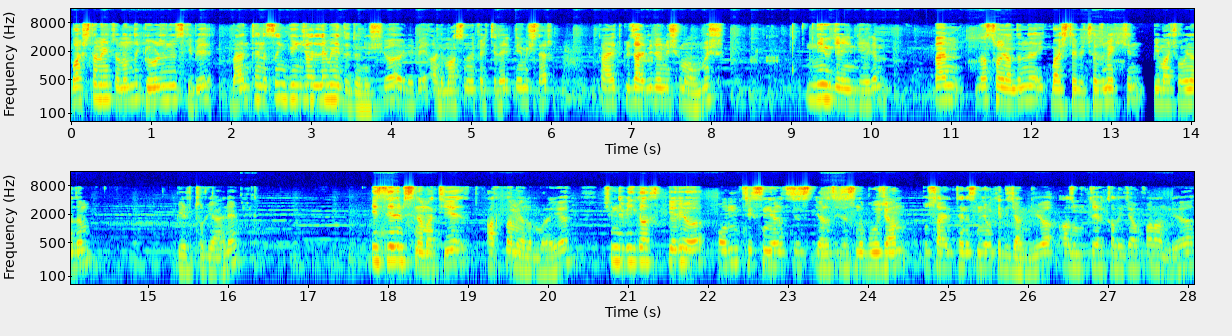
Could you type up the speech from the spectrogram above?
Başlama ekranında gördüğünüz gibi Ben Tennis'ın güncellemeye de dönüşüyor. Öyle bir animasyon efekti de eklemişler. Gayet güzel bir dönüşüm olmuş. New Game diyelim. Ben nasıl oynandığını ilk başta bir çözmek için bir maç oynadım. Bir tur yani. İzleyelim sinematiği, atlamayalım burayı. Şimdi Vilgax geliyor, Omnitrix'in yaratıcısı, yaratıcısını bulacağım, bu sayede tenisini yok edeceğim diyor, Azmut'u yakalayacağım falan diyor.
